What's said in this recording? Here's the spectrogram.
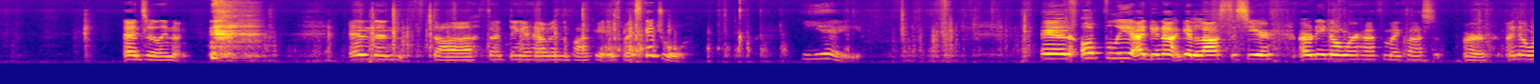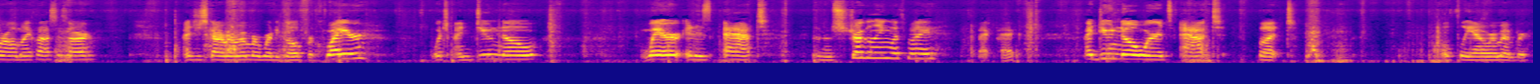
And it's really annoying. and then the third thing I have in the pocket is my schedule. Yay. And hopefully I do not get lost this year. I already know where half of my class, or I know where all my classes are. I just gotta remember where to go for choir, which I do know where it is at. And I'm struggling with my backpack. I do know where it's at, but hopefully I'll remember.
